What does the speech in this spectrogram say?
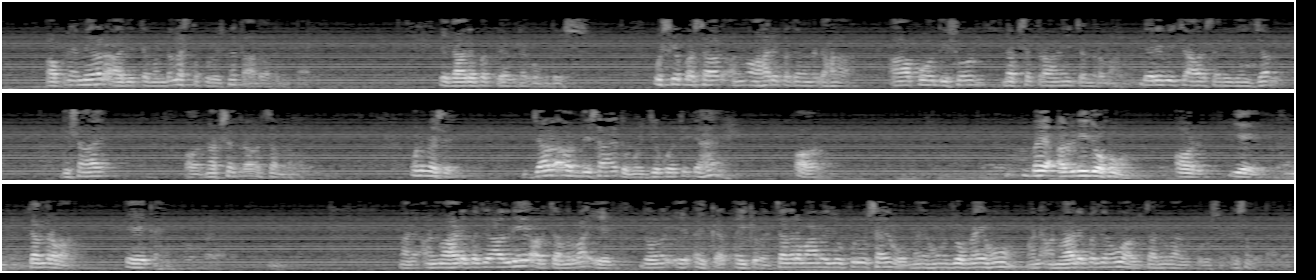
अपने में और आदित्य मंडलस्थ पुरुष में तादात बताया। ग्यारह पत्य अग्नि का उपदेश। उसके पश्चात अनुहार्य पतन ने कहा, आपो दिशो नक्षत्राणी चंद्रमा। मेरे भी चार शरीर है जल, दिशाएँ और नक्षत्र और चंद्रमा। उनमें से जल और दिशाएँ तो भोज्य कोटि के हैं और मैं अग्नि जो हूँ और ये चंद्रमा एक है। माने अनुहार्य पचन अग्नि और चंद्रमा एक दोनों एक, एक, चंद्रमा में जो पुरुष है वो मैं हूँ जो मैं हूँ माने अनुहार्य पचन हूँ और चंद्रमा में पुरुष है ऐसा बता रहा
